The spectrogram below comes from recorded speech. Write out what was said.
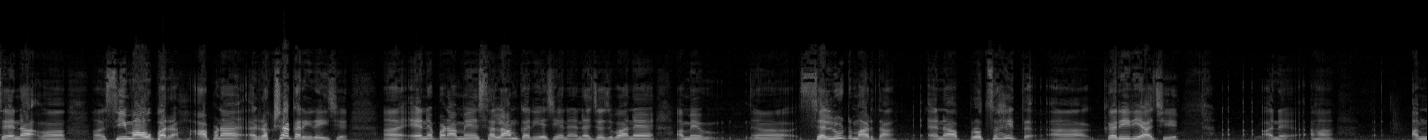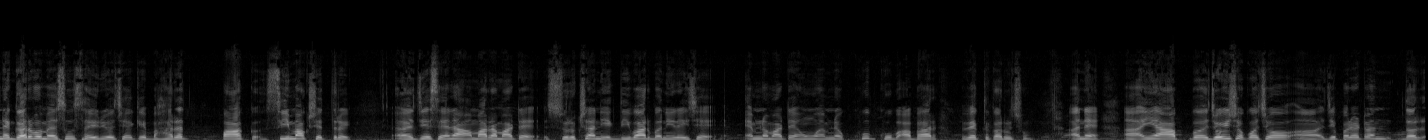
સેના સીમા ઉપર આપણા રક્ષા કરી રહી છે એને પણ અમે સલામ કરીએ છીએ અને એને જજવાને અમે સેલ્યુટ મારતા એના પ્રોત્સાહિત કરી રહ્યા છીએ. અને, હા અમને ગર્વ મહેસૂસ થઈ રહ્યો છે કે ભારત પાક સીમા ક્ષેત્રે અ, જે સેના અમારા માટે સુરક્ષાની એક દીવાર બની રહી છે એમના માટે હું એમને ખૂબ ખૂબ આભાર વ્યક્ત કરું છું અને અ, અહીંયા આપ જોઈ શકો છો અ, જે પર્યટન દર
